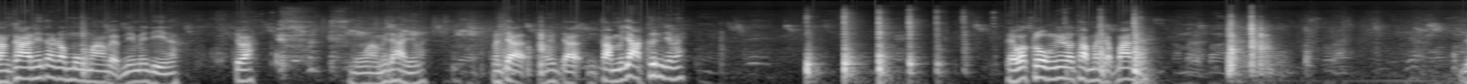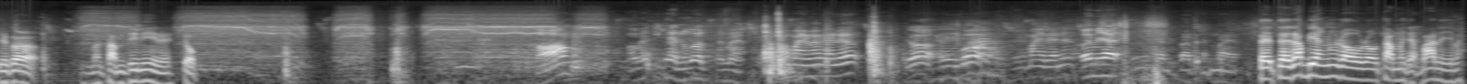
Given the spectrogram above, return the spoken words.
หลังคานี้ถ้าเรามุงมาแบบนี้ไม่ดีนะใช่ปะ มุงมาไม่ได้ใช่ไหมมันจะมันจะทำยากขึ้นใช่ไหมแต่ว่าโครงนี้เราทำมาจากบ้านนะทำมาจากบ้านเดี๋ยวก็มาทำที่นี่เลยจบสองเอาไหมอีกแผ่นนึงก่อนแผ่นใหม่เอาใหม่มาแผ่นนึงเยอะไอ้โบ้ใหม่แผ่นนึงเอ้ยไม่ใช่แผ่นตัดแผ่นใหม่แต่แต่ระเบียงนู้นเราเราทำมาจากบ้านเลยใช่ไหม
